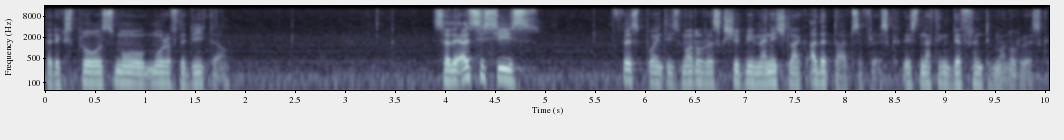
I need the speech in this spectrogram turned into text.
that explores more, more of the detail. So the OCC's first point is model risk should be managed like other types of risk. There's nothing different to model risk.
